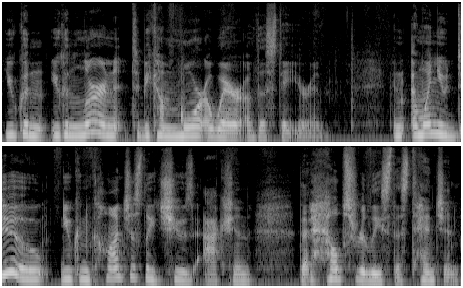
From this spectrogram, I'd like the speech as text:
You can you can learn to become more aware of the state you're in. And, and when you do, you can consciously choose action that helps release this tension.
